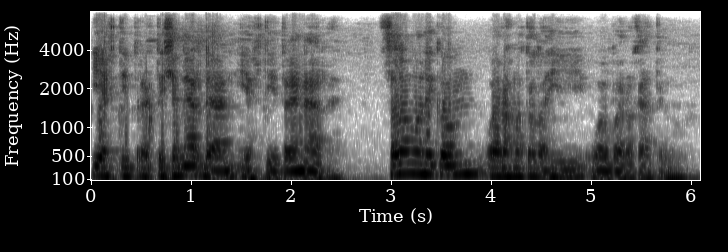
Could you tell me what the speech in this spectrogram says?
EFT Practitioner dan EFT Trainer. Assalamualaikum warahmatullahi wabarakatuh.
